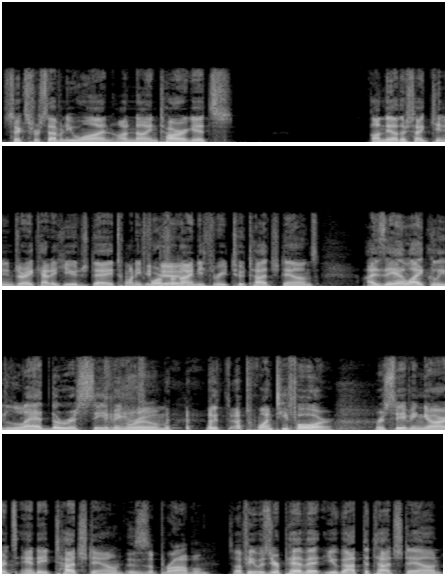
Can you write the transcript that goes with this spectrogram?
six for 71 on nine targets. On the other side, Kenyan Drake had a huge day, 24 for 93, two touchdowns. Isaiah Likely led the receiving room with 24 receiving yards and a touchdown. This is a problem. So if he was your pivot, you got the touchdown.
